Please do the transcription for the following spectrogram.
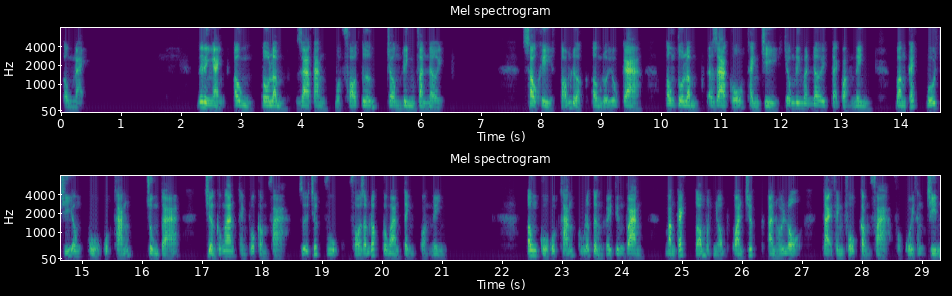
ông này. Đây là hình ảnh ông Tô Lâm gia tăng một phó tướng cho ông Đinh Văn Nời. Sau khi tóm được ông Đỗ Hữu Ca, ông Tô Lâm đã gia cố thành trì cho ông Đinh Văn Nơi tại Quảng Ninh bằng cách bố trí ông Củ Quốc Thắng, Trung tá, trưởng công an thành phố Cẩm Phả giữ chức vụ Phó Giám đốc Công an tỉnh Quảng Ninh. Ông Củ Quốc Thắng cũng đã từng gây tiếng vang bằng cách tóm một nhóm quan chức ăn hối lộ tại thành phố Cẩm Phả vào cuối tháng 9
